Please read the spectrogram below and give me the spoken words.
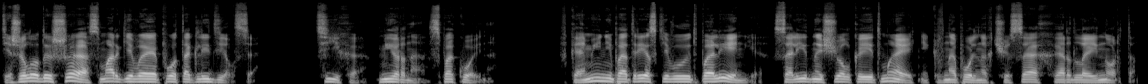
Тяжело дыша, смаргивая пот, огляделся. Тихо, мирно, спокойно. В камине потрескивают поленья, солидно щелкает маятник в напольных часах Хардлей Нортон.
